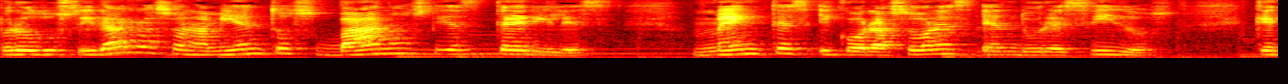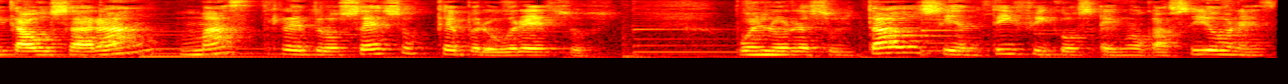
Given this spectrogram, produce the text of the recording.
producirá razonamientos vanos y estériles, mentes y corazones endurecidos, que causarán más retrocesos que progresos, pues los resultados científicos en ocasiones,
